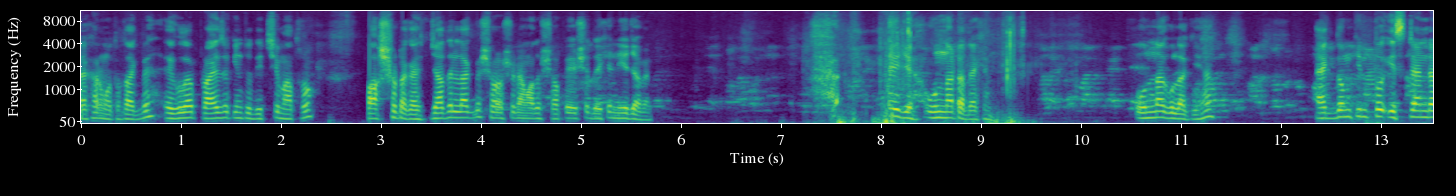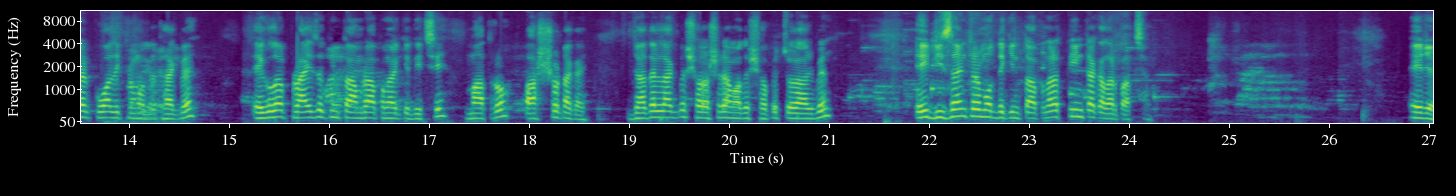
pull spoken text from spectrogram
দেখার মতো থাকবে। এগুলোর প্রাইসও কিন্তু দিচ্ছি মাত্র পাঁচশো টাকায়। যাদের লাগবে সরাসরি আমাদের শপে এসে দেখে নিয়ে যাবেন। এই যে উন্নাটা দেখেন। উন্নাগুলা কি হ্যাঁ? একদম কিন্তু স্ট্যান্ডার্ড কোয়ালিটির মধ্যে থাকবে। এগুলোর প্রাইসও কিন্তু আমরা আপনাদেরকে দিচ্ছি মাত্র পাঁচশো টাকায়। যাদের লাগবে সরাসরি আমাদের শপে চলে আসবেন। এই ডিজাইনটার মধ্যে কিন্তু আপনারা তিনটা কালার পাচ্ছেন। এই যে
